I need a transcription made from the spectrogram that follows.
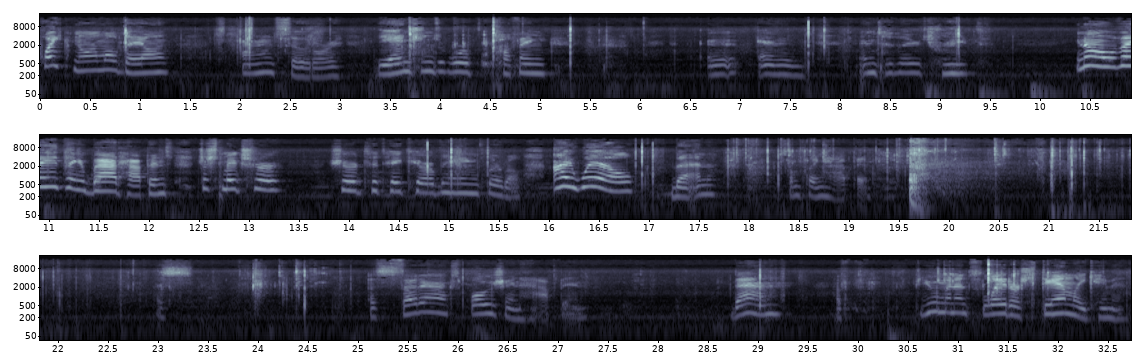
quite normal day on, on Sodor. The engines were puffing and, and into their trains. You know, if anything bad happens, just make sure sure to take care of me and Clarabelle. I will. Then something happened. A sudden explosion happened. Then, a few minutes later, Stanley came in.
